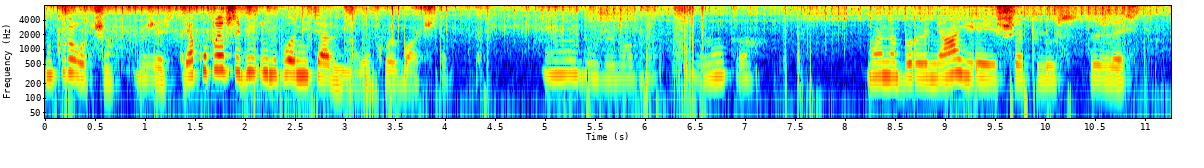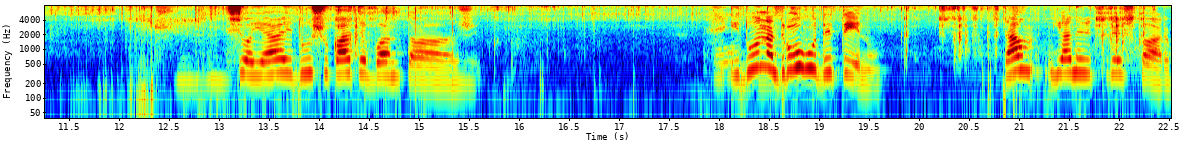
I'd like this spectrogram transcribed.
Ну, коротше, жесть. Я купив собі інопланетянина, як ви бачите. ну дуже добре. Ну так. У мене броня є і ще плюс жесть. Все, я йду шукати бантажик. Іду на другу дитину. Там я не відкрив скарб.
